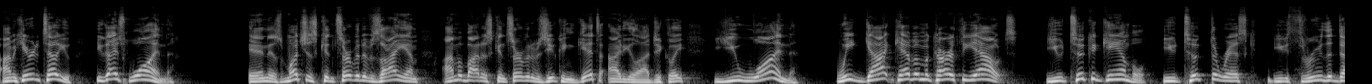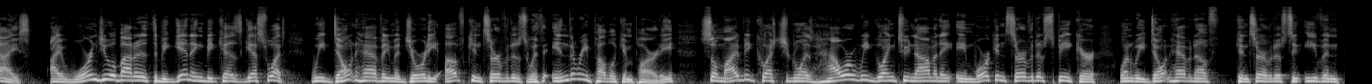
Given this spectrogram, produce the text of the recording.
I'm here to tell you, you guys won. And as much as conservative as I am, I'm about as conservative as you can get ideologically. You won. We got Kevin McCarthy out. You took a gamble. You took the risk. You threw the dice. I warned you about it at the beginning because guess what? We don't have a majority of conservatives within the Republican Party. So my big question was how are we going to nominate a more conservative speaker when we don't have enough conservatives to even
